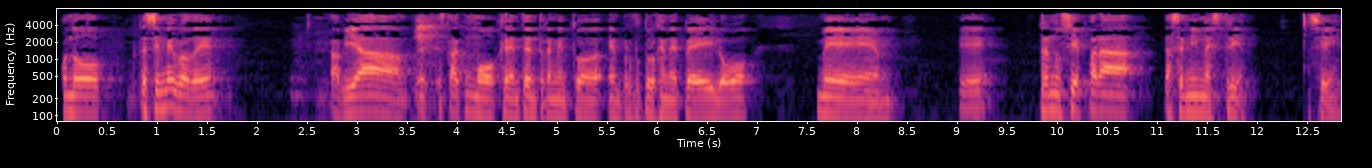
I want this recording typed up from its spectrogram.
cuando recién me gradué, había, estaba como gerente de entrenamiento en Profuturo GNP y luego me eh, renuncié para hacer mi maestría. Sí.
